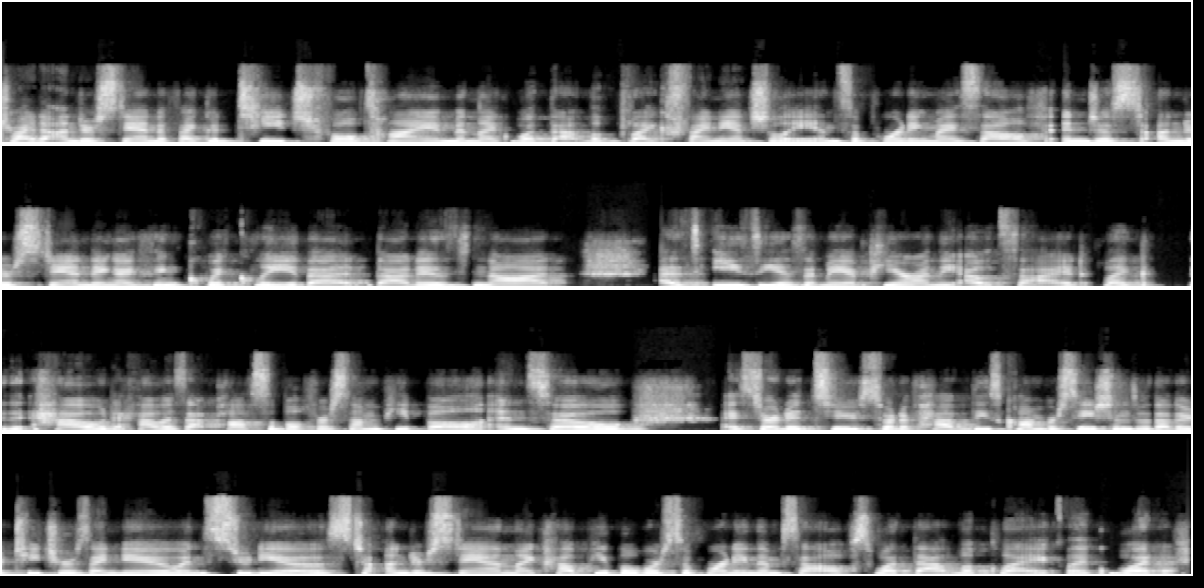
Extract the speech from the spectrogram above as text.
try to understand if I could teach full time and like what that looked like financially and supporting myself and just understanding, I think quickly that that is not as easy as it may appear on the outside. Like how, how is that possible for some people? And so I started to sort of have these conversations with other teachers I knew and studios to understand like how people were supporting themselves, what that looked like, like what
